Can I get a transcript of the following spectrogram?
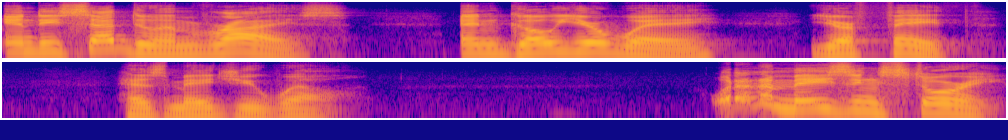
And he said to him, Rise and go your way, your faith has made you well. What an amazing story.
